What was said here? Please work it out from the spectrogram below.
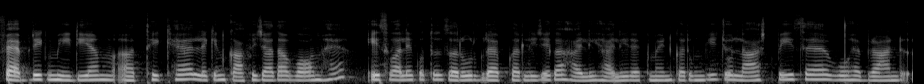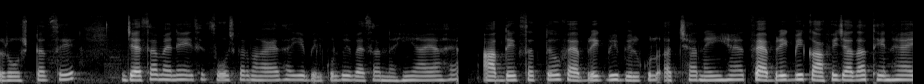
फैब्रिक मीडियम थिक है, लेकिन काफ़ी ज़्यादा वॉम है। इस वाले को तो ज़रूर ग्रैब कर लीजिएगा। हाईली हाईली रेकमेंड करूँगी। जो लास्ट पीस है, वो है ब्रांड रोस्टर से। जैसा मैंने इसे सोच कर मंगाया था, ये बिल्कुल भी वैसा नहीं आया है। आप देख सकते हो फैब्रिक भी बिल्कुल अच्छा नहीं है। फैब्रिक भी काफ़ी ज़्यादा थिन है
